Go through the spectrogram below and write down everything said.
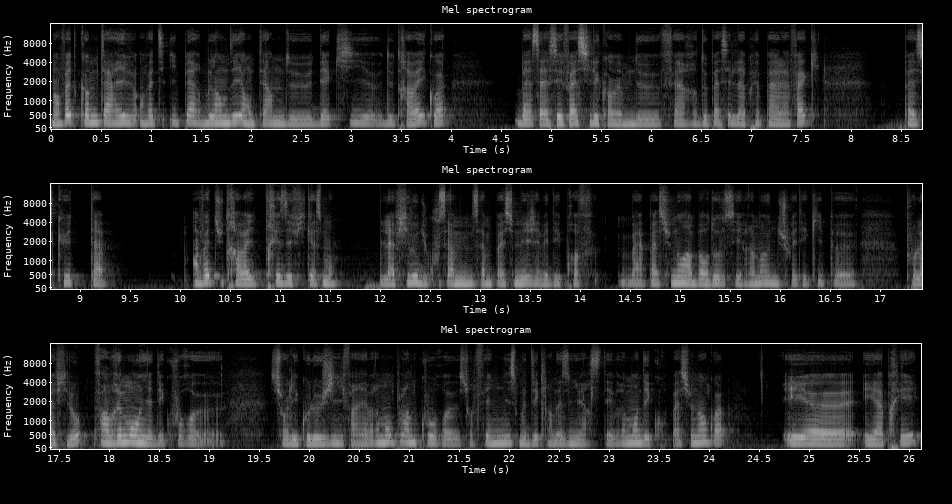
Mais en fait, comme t'arrives en fait hyper blindé en termes d'acquis de, de, travail, quoi, bah c'est assez facile quand même de faire de passer de la prépa à la fac parce que t'as en fait tu travailles très efficacement. La philo, du coup, ça me, passionnait. J'avais des profs bah, passionnants à Bordeaux. C'est vraiment une chouette équipe euh, pour la philo. Enfin, vraiment, il y a des cours euh, sur l'écologie. Enfin, il y a vraiment plein de cours euh, sur le féminisme, le déclin des universités, vraiment des cours passionnants, quoi. Et, euh, et après,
